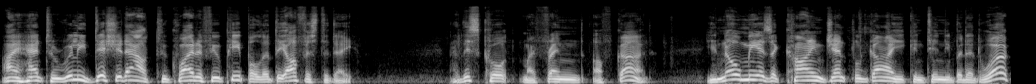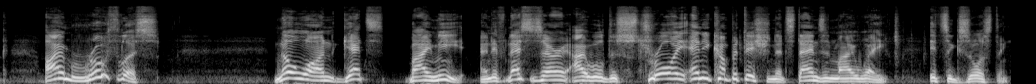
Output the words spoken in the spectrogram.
I had to really dish it out to quite a few people at the office today. Now, this caught my friend off guard. You know me as a kind, gentle guy, he continued, but at work, I'm ruthless. No one gets by me, and if necessary, I will destroy any competition that stands in my way. It's exhausting.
